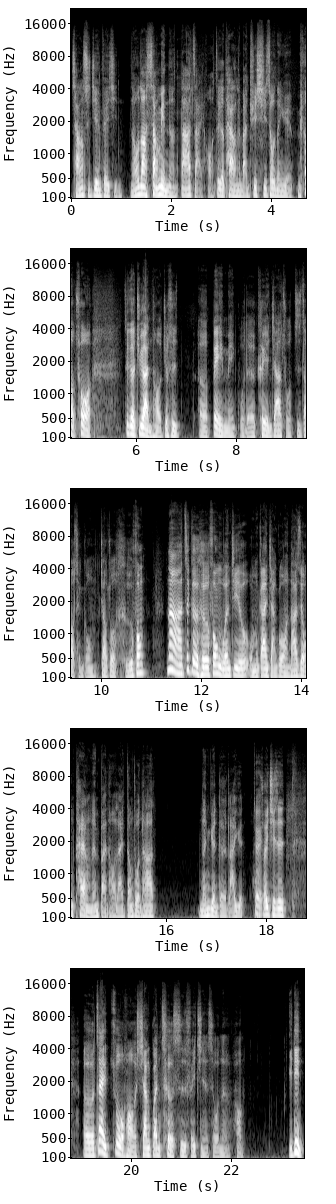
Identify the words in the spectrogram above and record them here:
长时间飞行，然后让上面呢搭载哦这个太阳能板去吸收能源，没有错。这个居然哦，就是呃被美国的科研家所制造成功，叫做和风。那这个和风无人机，我们刚才讲过，它是用太阳能板哦来当做它能源的来源。对，所以其实呃在做哈相关测试飞行的时候呢，哈一定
